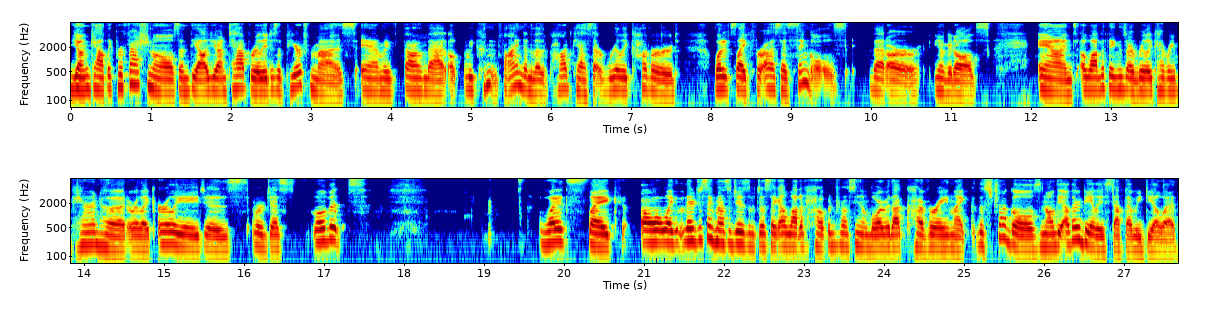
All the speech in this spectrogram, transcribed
young Catholic professionals and Theology on Tap really disappeared from us. And we found that uh, we couldn't find another podcast that really covered what it's like for us as singles that are young adults. And a lot of things are really covering parenthood or like early ages or just a little bit what it's like oh like they're just like messages of just like a lot of hope and trusting the lord without covering like the struggles and all the other daily stuff that we deal with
